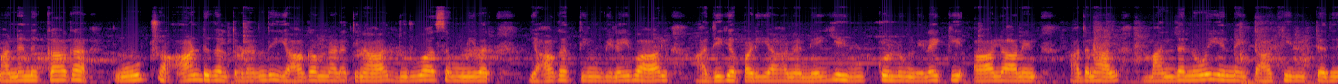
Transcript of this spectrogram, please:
மன்னனுக்காக நூற்று ஆண்டுகள் தொடர்ந்து யாகம் நடத்தினார் துர்வாச முனிவர். யாகத்தின் விளைவால் அதிகப்படியான நெய்யை உட்கொள்ளும் நிலைக்கு ஆளானேன். அதனால் மந்த நோய் என்னை தாக்கிவிட்டது விட்டது.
